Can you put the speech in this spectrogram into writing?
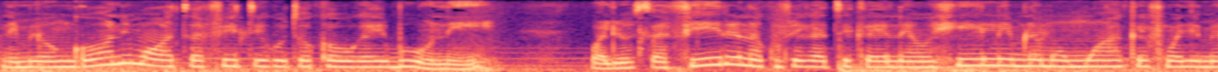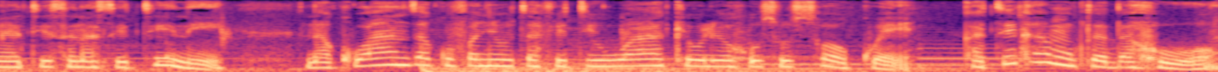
ni miongoni mwa watafiti kutoka ughaibuni waliosafiri na kufika katika eneo hili mnamo mwaka 1960 na kuanza kufanya utafiti wake uliohusu sokwe. Katika muktadha huo,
